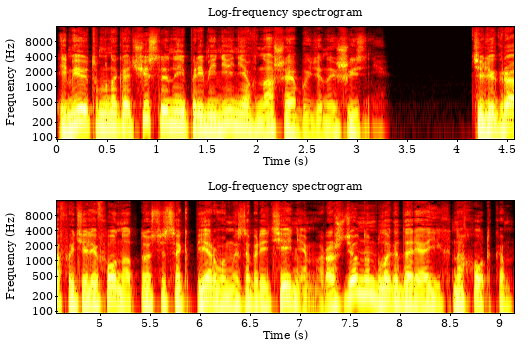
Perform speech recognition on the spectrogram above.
имеют многочисленные применения в нашей обыденной жизни. Телеграф и телефон относятся к первым изобретениям, рожденным благодаря их находкам.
